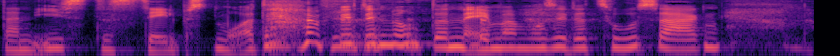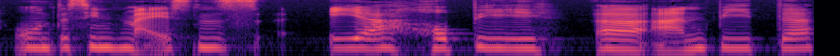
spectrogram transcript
dann ist das Selbstmord für den Unternehmer, muss ich dazu sagen. Und das sind meistens eher Hobbyanbieter,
